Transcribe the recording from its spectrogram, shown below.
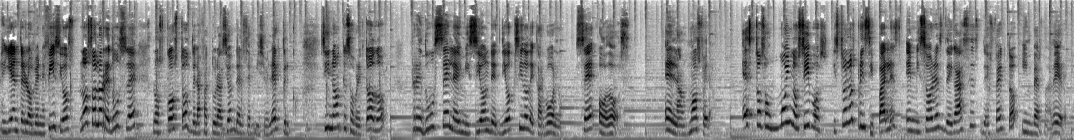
Y entre los beneficios, no solo reduce los costos de la facturación del servicio eléctrico, sino que sobre todo reduce la emisión de dióxido de carbono, CO2 en la atmósfera. Estos son muy nocivos y son los principales emisores de gases de efecto invernadero.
